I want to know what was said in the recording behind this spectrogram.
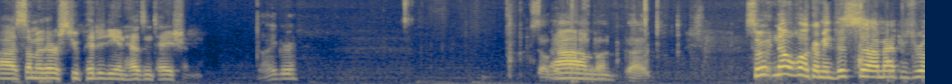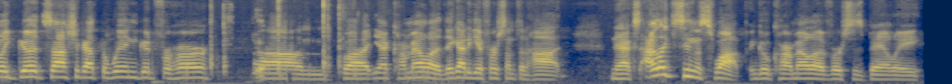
Uh, some of their stupidity and hesitation. I agree. Good. Um, but go ahead. So no, look, I mean, this uh, match was really good. Sasha got the win, good for her. Yep. Um, but yeah, Carmella, they got to give her something hot next. I'd like to see them swap and go Carmella versus Bayley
